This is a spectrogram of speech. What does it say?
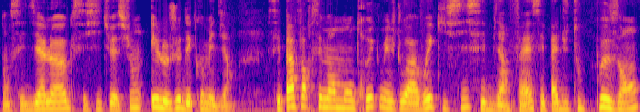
dans ses dialogues, ses situations et le jeu des comédiens. C'est pas forcément mon truc, mais je dois avouer qu'ici c'est bien fait, c'est pas du tout pesant.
